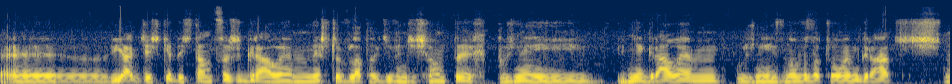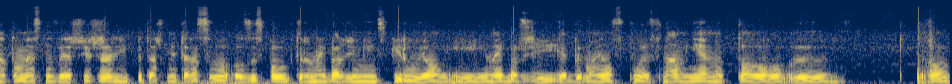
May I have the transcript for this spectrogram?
E, ja gdzieś kiedyś tam coś grałem jeszcze w latach 90., później nie grałem, później znowu zacząłem grać. Natomiast, no wiesz, jeżeli pytasz mnie teraz o, o zespoły, które najbardziej mnie inspirują i najbardziej jakby mają wpływ na mnie, no to yy, no,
